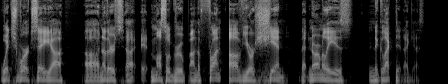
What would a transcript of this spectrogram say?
which works a uh, uh, another uh, muscle group on the front of your shin that normally is neglected, I guess.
